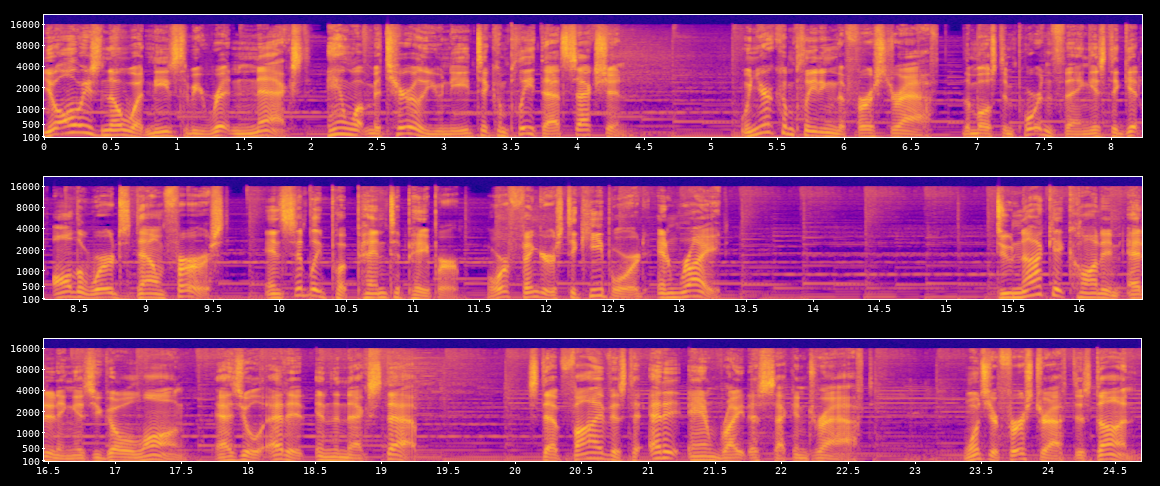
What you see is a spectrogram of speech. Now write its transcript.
you'll always know what needs to be written next and what material you need to complete that section. When you're completing the first draft, the most important thing is to get all the words down first and simply put pen to paper or fingers to keyboard and write. Do not get caught in editing as you go along, as you'll edit in the next step. Step 5 is to edit and write a second draft. Once your first draft is done,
